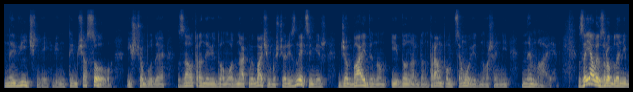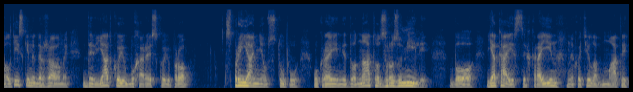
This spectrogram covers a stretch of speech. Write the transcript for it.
не вічний, він тимчасово. І що буде завтра, невідомо. Однак ми бачимо, що різниці між Джо Байденом і Дональдом Трампом в цьому відношенні немає. Заяви зроблені Балтійськими державами, дев'яткою Бухарестською про сприяння вступу України до НАТО зрозумілі. Бо яка із цих країн не хотіла б мати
